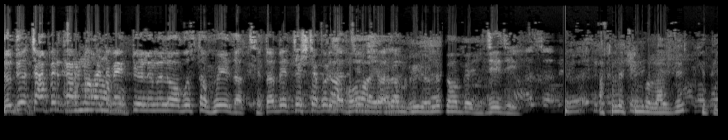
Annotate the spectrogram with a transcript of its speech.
যদিও চাপের কারণে হয়তো একটু এলোমেলো অবস্থা হয়ে যাচ্ছে তবে চেষ্টা করে যাচ্ছি ভিড় হলে তো জি জি। আসলে সুন্দর লাগছে খেতে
